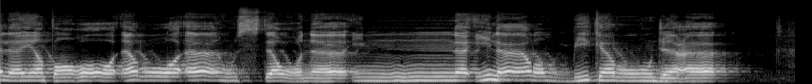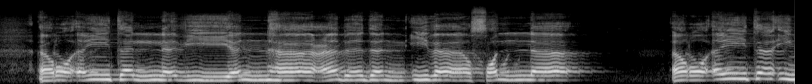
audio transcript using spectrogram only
ليطغى أن رآه استغنى. إن إلى ربك الرجعى. أرأيت الذي ينهى عبدا إذا صلى؟ أرأيت إن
